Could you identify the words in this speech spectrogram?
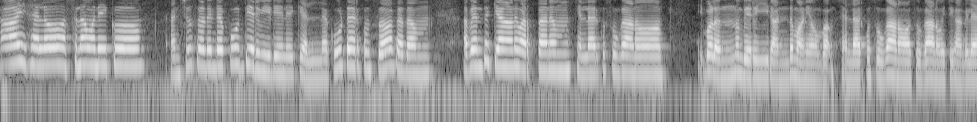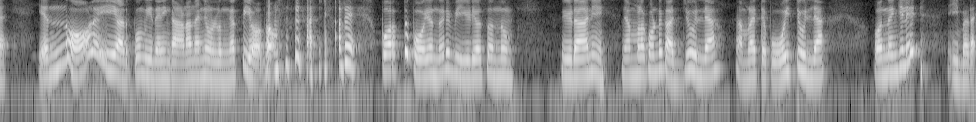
ഹായ് ഹലോ അസ്സാം വലൈക്കും അൻഷൂസ് വേർഡിന്റെ പുതിയൊരു വീഡിയോയിലേക്ക് എല്ലാ കൂട്ടുകാർക്കും സ്വാഗതം. അപ്പോൾ എന്തൊക്കെയാണ് വർത്താനം? എല്ലാവർക്കും സുഖമാണോ ഇവളെന്നും വരും ഈ രണ്ട് മണിയാകുമ്പം എല്ലാവർക്കും സുഖമാണോ സുഖമാണോ വെച്ച് കണ്ടില്ലേ? എന്നും ഓളെ ഈ അടുപ്പും വീതനയും കാണാൻ തന്നെ ഉള്ളു. നിങ്ങൾക്ക് യോഗം. അല്ലാതെ പുറത്ത് പോയൊന്നൊരു വീഡിയോസ് ഒന്നും ഇടാൻ നമ്മളെ കൊണ്ട് കജ്ജുമില്ല നമ്മളറ്റ പോയിട്ടുമില്ല ഒന്നെങ്കിൽ ഇവിടെ.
